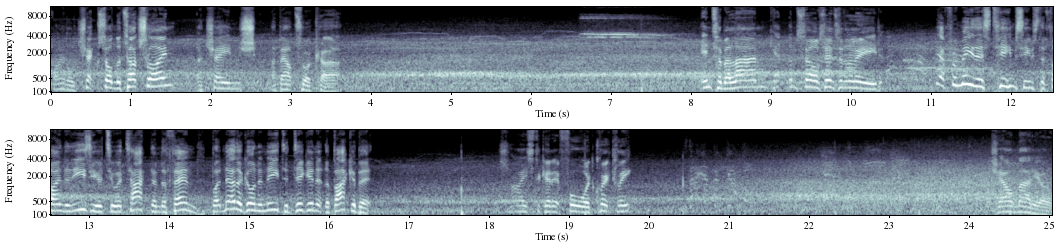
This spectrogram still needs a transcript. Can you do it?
Final checks on the touchline. A change about to occur. Inter Milan get themselves into the lead. Yeah, for me, this team seems to find it easier to attack than defend, but now they're going to need to dig in at the back a bit. Tries to get it forward quickly. João Mario.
